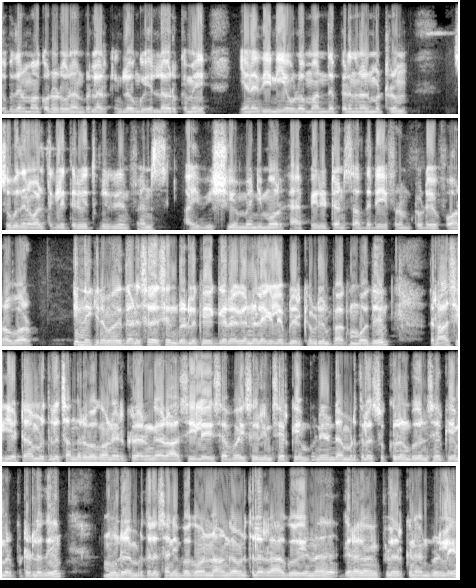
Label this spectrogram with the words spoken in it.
சுபதினமாக கொண்டாடுகிற நண்பர்களாக இருக்கீங்களோ உங்கள் எல்லோருக்குமே எனது இனிய உலகம் அந்த பிறந்தநாள் மற்றும் சுபதின வாழ்த்துக்களை தெரிவித்துக் கொள்கிறேன் friends I wish you many more happy returns of the day from today for our இன்னைக்கு நம்ம தனுசு ராசி கிரக நிலைகள் எப்படி இருக்கு அப்படின்னு பார்க்கும்போது ராசிக்கு எட்டாம் இடத்துல சந்திர பகவான் இருக்கிறாருங்க. ராசியிலே செவ்வாய் சூரியன் சேர்க்கையும் பன்னிரெண்டாம் இடத்துல சுக்கிரன் புதன் சேர்க்கையும் ஏற்பட்டுள்ளது. மூன்றாம் இடத்துல சனி பகவான் நான்காம் இடத்துல ராகு என கிரக அமைப்பில் இருக்க நண்பர்களே.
